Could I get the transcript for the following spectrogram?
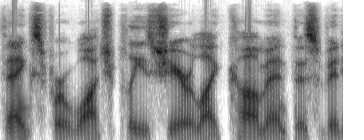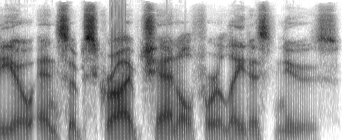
Thanks for watch please share like comment this video and subscribe channel for latest news.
